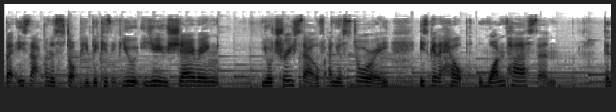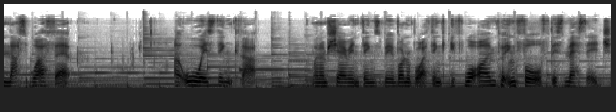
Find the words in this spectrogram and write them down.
But is that going to stop you? Because if you you sharing your true self and your story is going to help one person, then that's worth it. I always think that when I'm sharing things and being vulnerable, I think if what I'm putting forth, this message,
